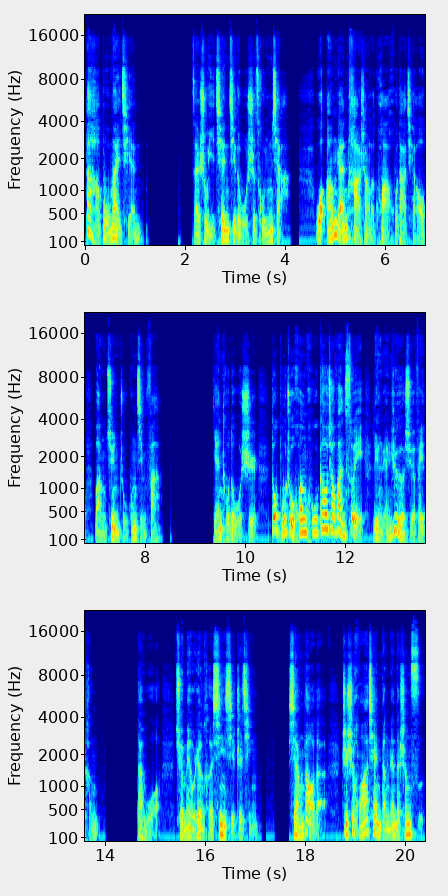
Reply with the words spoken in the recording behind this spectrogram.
大步迈前。在数以千计的武士簇拥下，我昂然踏上了跨湖大桥，往郡主宫进发。沿途的武士都不住欢呼、高叫万岁，令人热血沸腾。但我却没有任何欣喜之情，想到的只是华倩等人的生死。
